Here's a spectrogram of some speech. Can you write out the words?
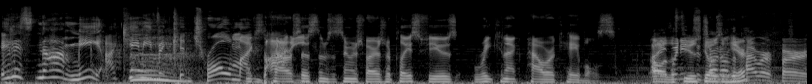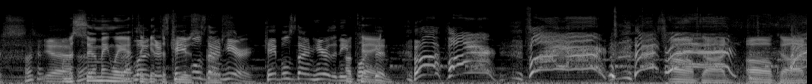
It is not me. I can't even control my Fix the power systems, extinguish fires, replace fuse, reconnect power cables. I Oh, think the we need fuse to turn goes in on here? the power first. Okay. Yeah. I'm assuming we have Look, to get the fuse cables down here. Cables down here that need Okay. plugged in. Ah, fire! Fire! There's Oh fire! god. Oh god.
